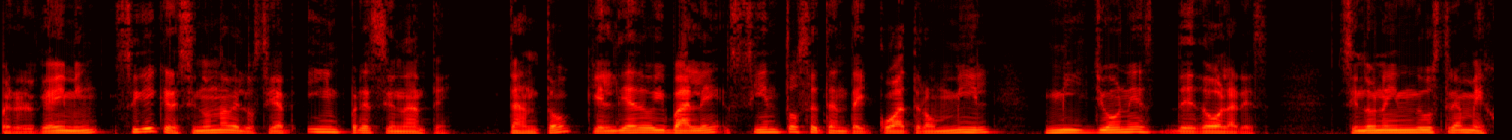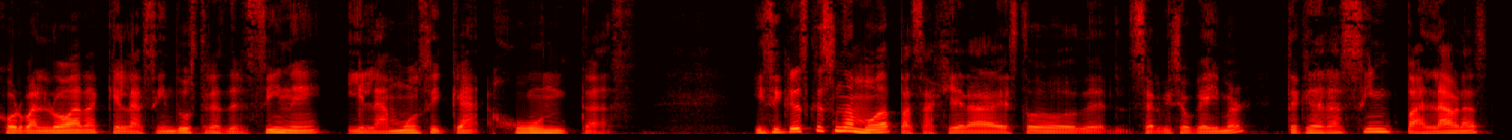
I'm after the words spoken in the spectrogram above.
Pero el gaming sigue creciendo a una velocidad impresionante, tanto que el día de hoy vale 174 mil millones de dólares, siendo una industria mejor valuada que las industrias del cine y la música juntas. Y si crees que es una moda pasajera esto del servicio gamer, te quedarás sin palabras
